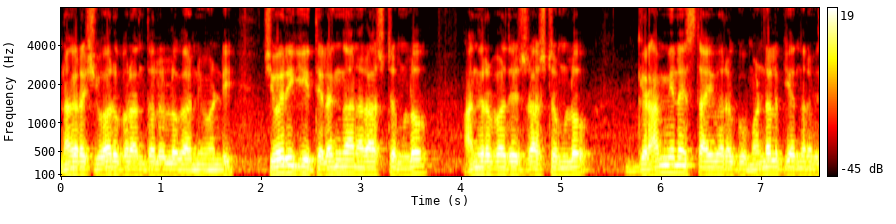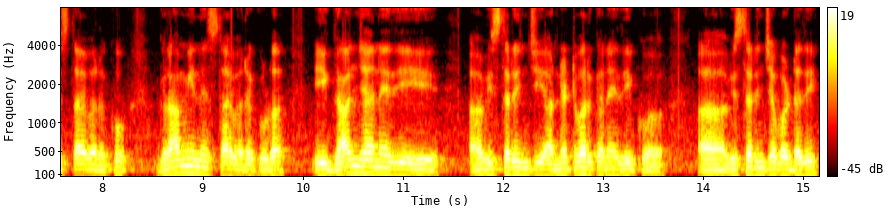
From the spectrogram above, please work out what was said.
నగర శివారు ప్రాంతాలలో కానివ్వండి చివరికి తెలంగాణ రాష్ట్రంలో ఆంధ్రప్రదేశ్ రాష్ట్రంలో గ్రామీణ స్థాయి వరకు మండల కేంద్రం స్థాయి వరకు గ్రామీణ స్థాయి వరకు కూడా ఈ గాంజా అనేది విస్తరించి ఆ నెట్వర్క్ అనేది విస్తరించబడ్డది.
